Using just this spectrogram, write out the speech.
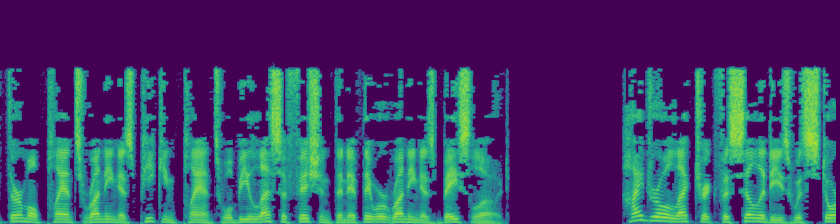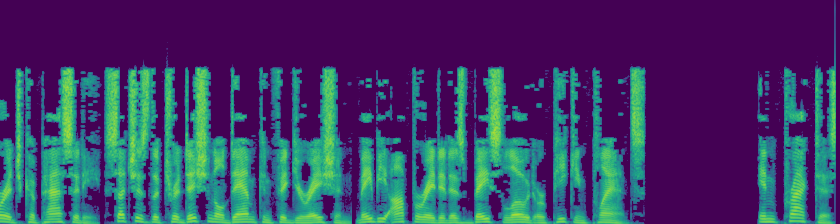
thermal plants running as peaking plants will be less efficient than if they were running as base load. Hydroelectric facilities with storage capacity such as the traditional dam configuration may be operated as base load or peaking plants. In practice,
